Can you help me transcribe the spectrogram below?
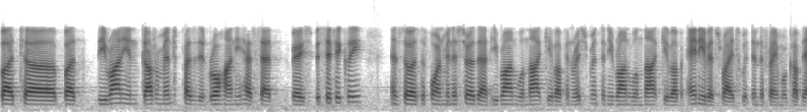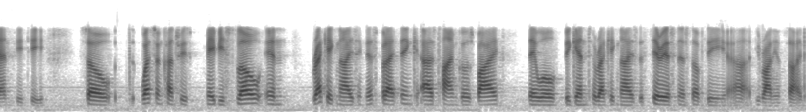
But uh, but the Iranian government, President Rouhani, has said very specifically, and so has the foreign minister, that Iran will not give up enrichment and Iran will not give up any of its rights within the framework of the NPT. So Western countries may be slow in recognizing this, but I think as time goes by, they will begin to recognize the seriousness of the uh, Iranian side.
